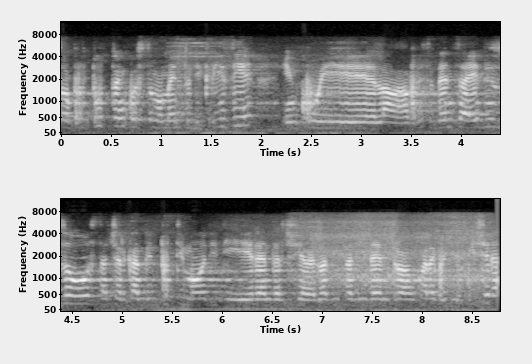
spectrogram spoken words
soprattutto in questo momento di crisi in cui la presidenza Edisu sta cercando in tutti i modi di renderci la vita lì dentro ancora più difficile.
